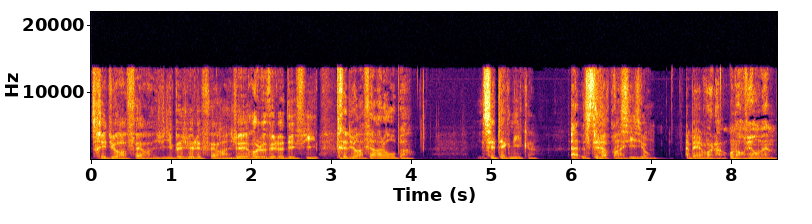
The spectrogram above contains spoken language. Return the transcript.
Très dur à faire. Je lui dis ben je vais le faire. Je vais relever le défi. Très dur à faire alors ou pas? C'est technique. ah, C'est la pareil. précision. Ah ben voilà, on en revient au même.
